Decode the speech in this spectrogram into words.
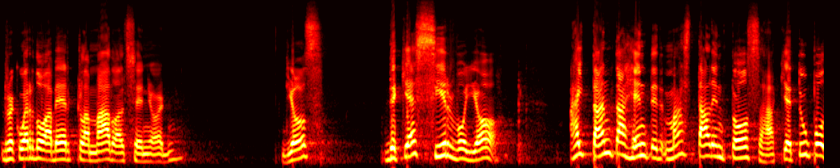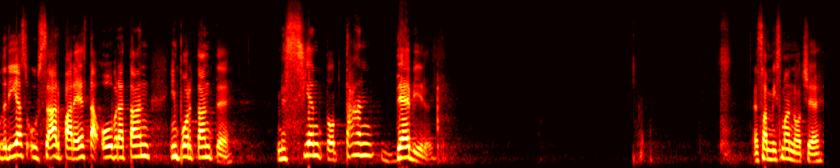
Recuerdo haber clamado al Señor, Dios, ¿de qué sirvo yo? Hay tanta gente más talentosa que tú podrías usar para esta obra tan importante. Me siento tan débil. Esa misma noche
